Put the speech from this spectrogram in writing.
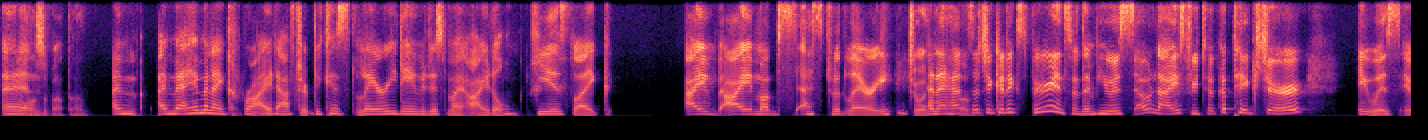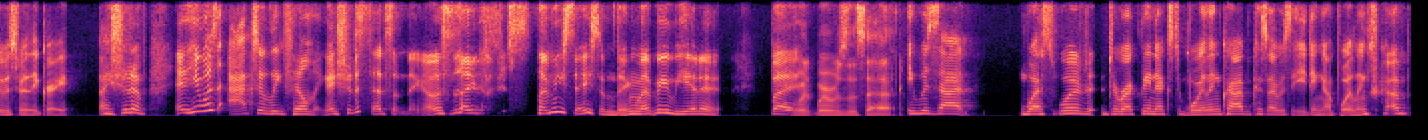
Tell and us about that. I'm I met him and I cried after because Larry David is my idol. He is like I I am obsessed with Larry. Join And I had club. such a good experience with him. He was so nice. We took a picture. It was it was really great. I should have and he was actively filming. I should have said something. I was like, let me say something. Let me be in it. But Where, where was this at? it was at Westwood directly next to Boiling Crab because I was eating at Boiling Crab.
